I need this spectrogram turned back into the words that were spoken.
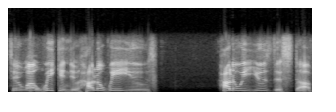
see what we can do. How do we use how do we use this stuff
